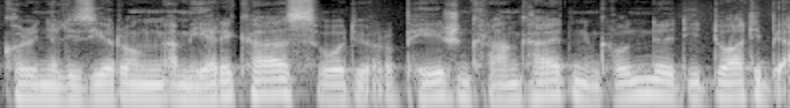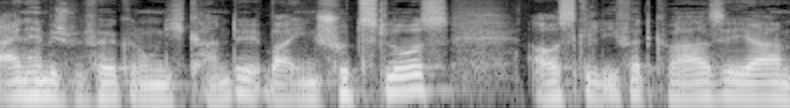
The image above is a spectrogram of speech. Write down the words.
Kolonialisierung Amerikas, wo die europäischen Krankheiten im Grunde, die dort die einheimische Bevölkerung nicht kannte, war ihnen schutzlos ausgeliefert quasi ja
